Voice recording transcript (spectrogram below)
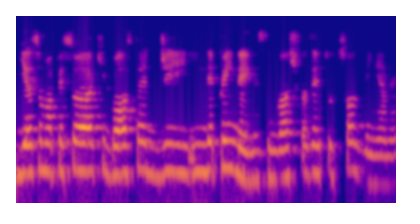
E eu sou uma pessoa que gosta de independência, assim, gosto de fazer tudo sozinha, né?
